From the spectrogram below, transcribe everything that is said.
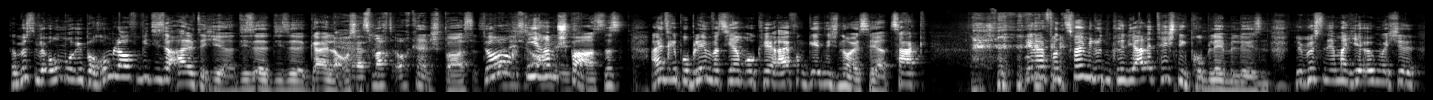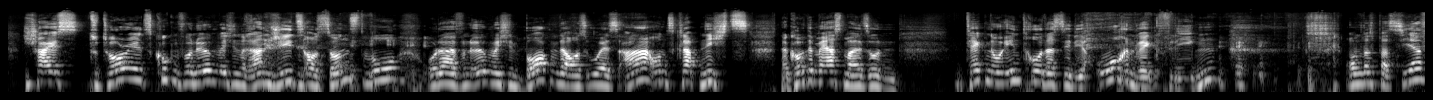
Da müssen wir oben über rumlaufen wie diese alte hier, diese, diese geile aus. Das macht auch keinen Spaß. Das Doch, die haben nicht. Spaß. Das einzige Problem, was sie haben, okay, iPhone geht nicht neues her. Zack. Innerhalb von zwei Minuten können die alle Technikprobleme lösen. Wir müssen immer hier irgendwelche scheiß Tutorials gucken von irgendwelchen Ranjits aus sonst wo oder von irgendwelchen Borken da aus USA und es klappt nichts. Dann kommt immer erstmal so ein Techno-Intro, dass dir die Ohren wegfliegen. Und was passiert?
